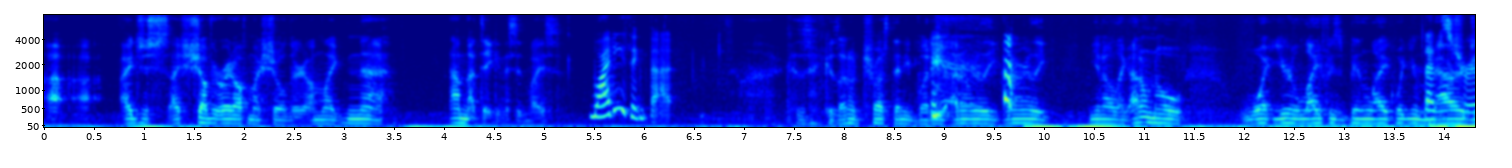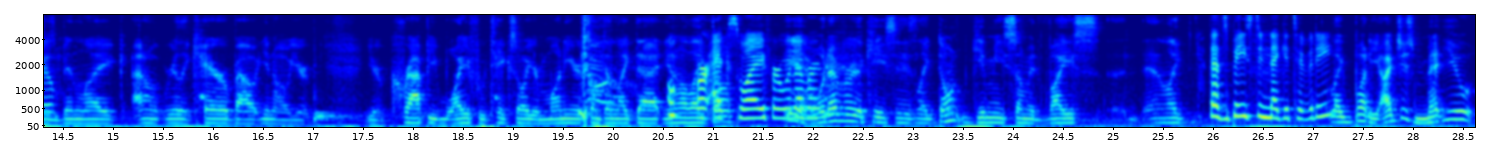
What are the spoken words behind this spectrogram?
I, I just I shove it right off my shoulder. I'm like, nah, I'm not taking this advice Why do you think that? because I don't trust anybody. I don't really I don't really you know like I don't know what your life has been like, what your That's marriage true. has been like. I don't really care about you know your your crappy wife who takes all your money or something like that. You know, like or ex-wife or whatever. Yeah, whatever the case is, like don't give me some advice uh, and like That's based in negativity. like buddy, I just met you.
